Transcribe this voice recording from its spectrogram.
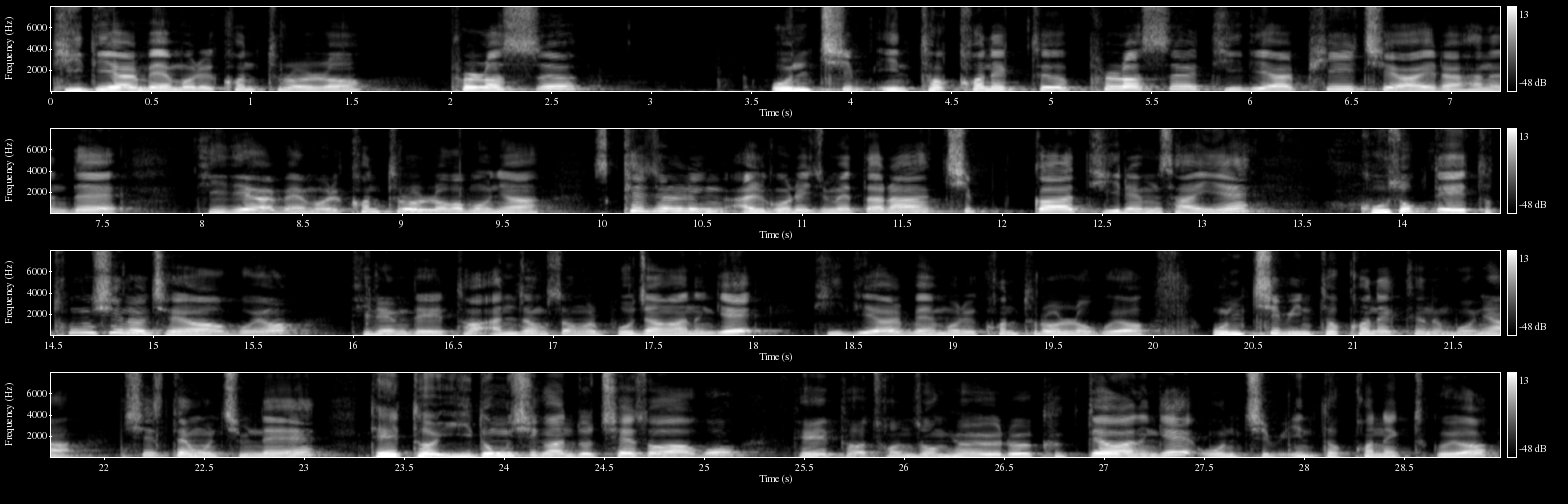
DDR 메모리 컨트롤러 플러스 on-chip interconnect 플러스 DDR PHY를 하는데 DDR 메모리 컨트롤러가 뭐냐? 스케줄링 알고리즘에 따라 칩과 D램 사이에 고속 데이터 통신을 제어하고요. D램 데이터 안정성을 보장하는 게 DDR 메모리 컨트롤러고요. on-chip interconnect는 뭐냐? 시스템 on-chip 내에 데이터 이동 시간도 최소화하고 데이터 전송 효율을 극대화하는 게 on-chip interconnect고요.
